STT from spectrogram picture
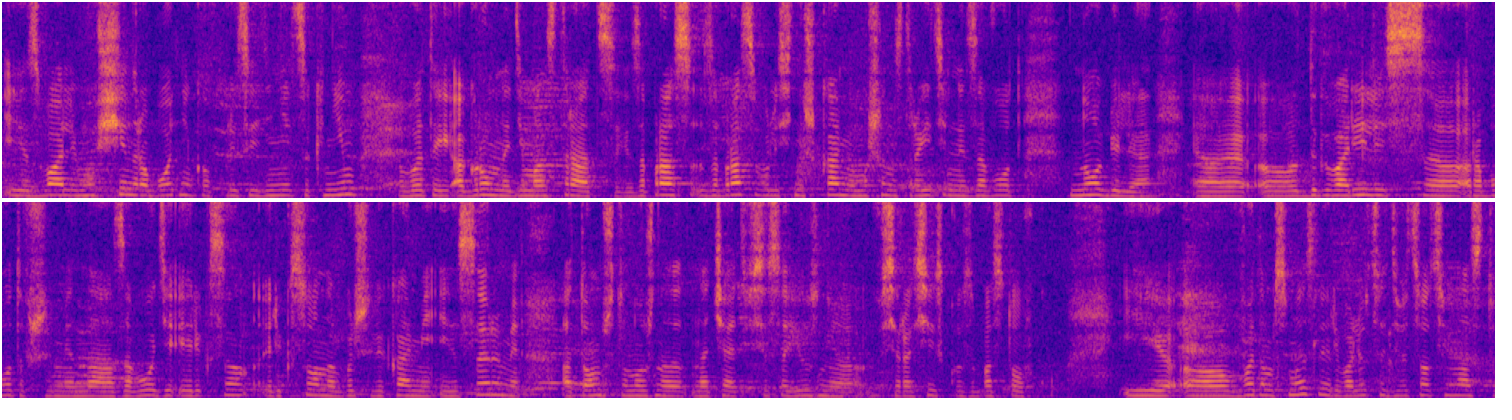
и звали мужчин, работников присоединиться к ним в этой огромной демонстрации. Забрас, забрасывали снежками машиностроительный завод Нобеля, э, э, договорились с работавшими на заводе Эриксон, Эриксона большевиками и эсерами о том, что нужно начать всесоюзную, всероссийскую забастовку. И э, в этом смысле революция 1917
